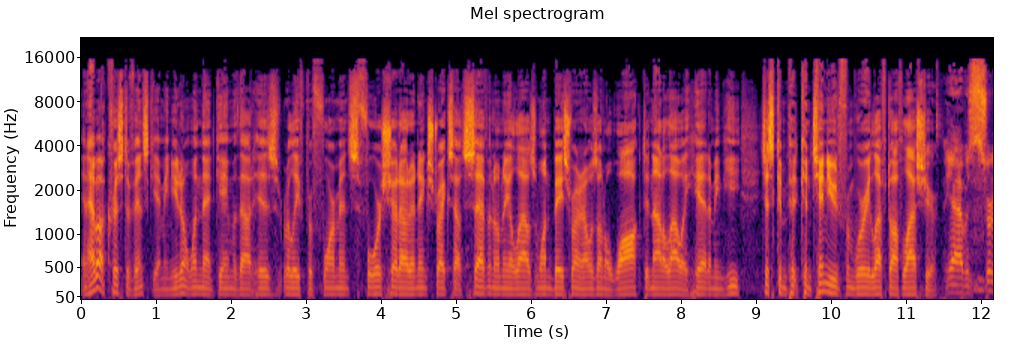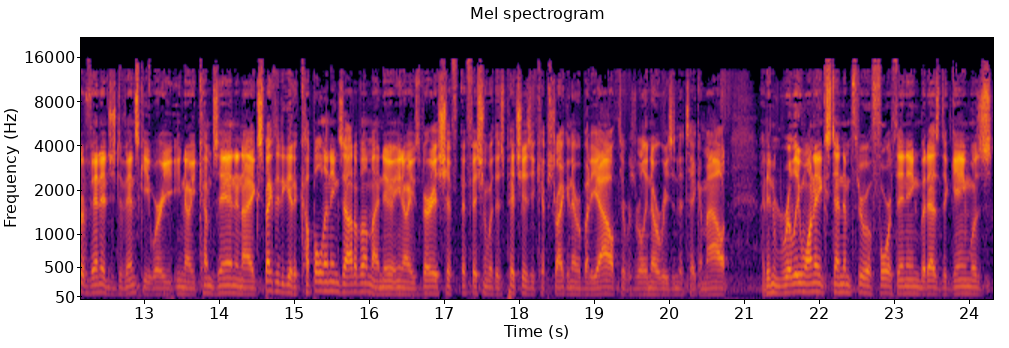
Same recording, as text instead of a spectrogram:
And how about Chris Devenski? I mean, you don't win that game without his relief performance. Four shutout innings, strikes out seven, only allows one base runner. I was on a walk, did not allow a hit. I mean, he just continued from where he left off last year. Yeah, it was sort of vintage Devenski, where you know he comes in, and I expected to get a couple innings out of him. I knew you know he was very efficient with his pitches. He kept striking everybody out. There was really no reason to take him out. I didn't really want to extend him through a fourth inning, but as the game was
